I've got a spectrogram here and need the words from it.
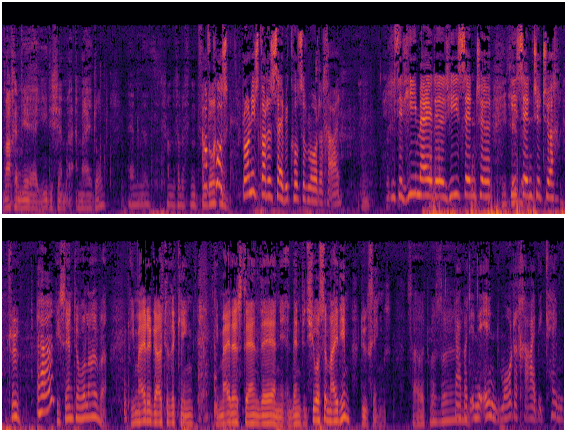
machen wir jüdische eh, Mädel. Und äh, eh, von, von, von, von Of dort course, Ronnie's got to say because of Mordechai. He said he made it, he sent her, he, it. sent her to, True. huh? He sent her all over. He made her go to the king. He made her stand there, and, and then she also made him do things. So it was. Uh, Yeah, but in the end, Mordechai became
